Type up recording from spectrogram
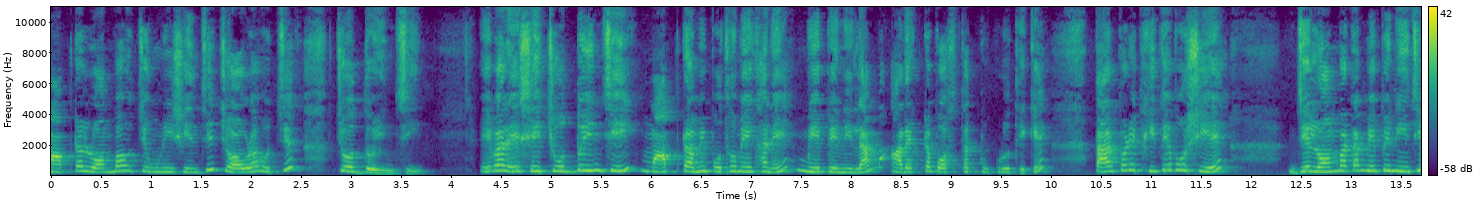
মাপটা লম্বা হচ্ছে উনিশ ইঞ্চি, চওড়া হচ্ছে চোদ্দ ইঞ্চি। এবারে সেই চোদ্দ ইঞ্চি মাপটা আমি প্রথমে এখানে মেপে নিলাম আর একটা বস্তার টুকরো থেকে। তারপরে ফিতে বসিয়ে যে লম্বাটা মেপে নিয়েছি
